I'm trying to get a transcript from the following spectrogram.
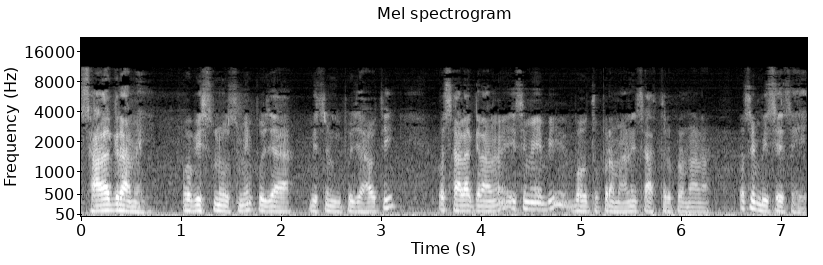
शालाग्राम है, वो विष्णु उसमें पूजा, विष्णु की पूजा होती, वो शालाग्राम है, इसमें भी बहुत प्रमाण शास्त्र प्रमाण, उसमें विशेष है।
